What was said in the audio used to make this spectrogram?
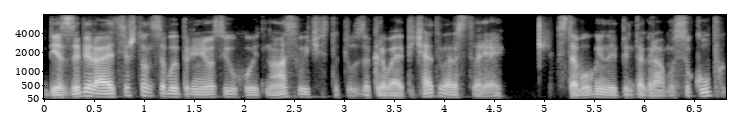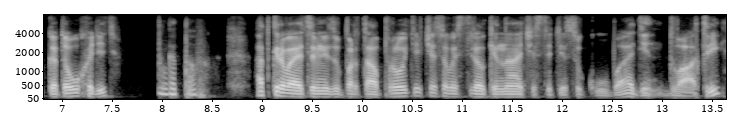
Бес забирает все, что он с собой принес, и уходит на свою частоту, закрывая, печатывая, растворяй. Ставь огненную пентаграмму. Суккуб, готов уходить? Готов. Открывается внизу портал против часовой стрелки на частоте суккуба 1, 2, 3.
